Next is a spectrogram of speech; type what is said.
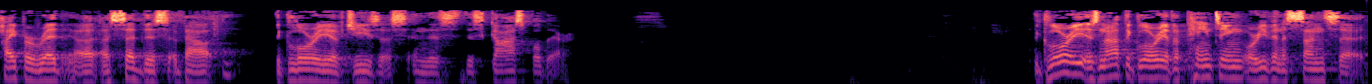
Piper read, uh, uh, said this about the glory of Jesus and this, this gospel there. The glory is not the glory of a painting or even a sunset.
